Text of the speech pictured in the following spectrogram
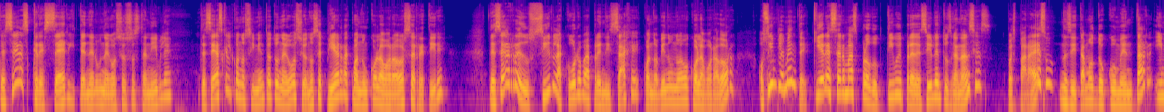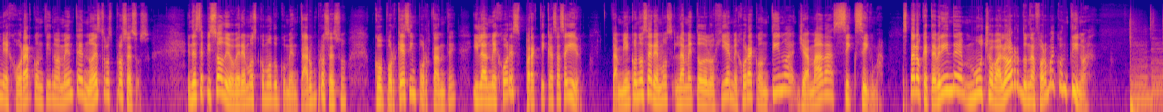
¿Deseas crecer y tener un negocio sostenible? ¿Deseas que el conocimiento de tu negocio no se pierda cuando un colaborador se retire? ¿Deseas reducir la curva de aprendizaje cuando viene un nuevo colaborador? ¿O simplemente quieres ser más productivo y predecible en tus ganancias? Pues para eso necesitamos documentar y mejorar continuamente nuestros procesos. En este episodio veremos cómo documentar un proceso, por qué es importante y las mejores prácticas a seguir. También conoceremos la metodología mejora continua llamada Six Sigma. Espero que te brinde mucho valor de una forma continua.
